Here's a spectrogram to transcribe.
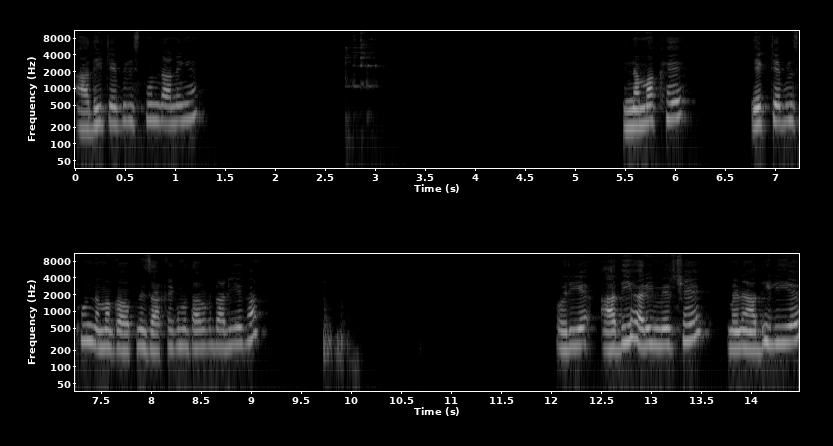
आधी टेबल स्पून डालेंगे। नमक है, एक टेबल स्पून नमक आप अपने जाके के मुताबिक डालिएगा। और ये आधी हरी मिर्च है, मैंने आधी ली है,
